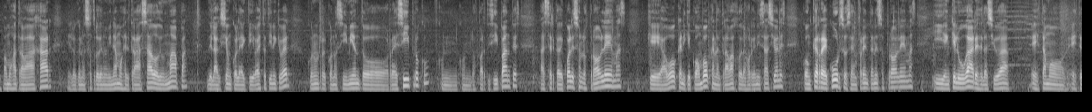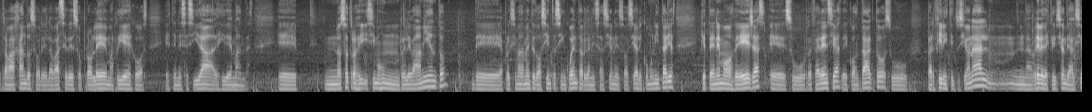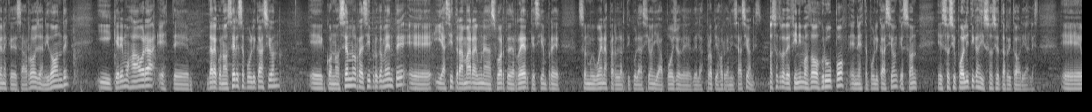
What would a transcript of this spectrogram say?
Vamos a trabajar lo que nosotros denominamos el trazado de un mapa de la acción colectiva. Esto tiene que ver con un reconocimiento recíproco con los participantes acerca de cuáles son los problemas, que abocan y que convocan al trabajo de las organizaciones, con qué recursos se enfrentan esos problemas y en qué lugares de la ciudad estamos este, trabajando sobre la base de esos problemas, riesgos, este, necesidades y demandas. Eh, nosotros hicimos un relevamiento de aproximadamente 250 organizaciones sociales comunitarias que tenemos de ellas eh, sus referencias de contacto, su perfil institucional, una breve descripción de acciones que desarrollan y dónde. Y queremos ahora este, dar a conocer esa publicación, eh, conocernos recíprocamente eh, y así tramar alguna suerte de red que siempre son muy buenas para la articulación y apoyo de, las propias organizaciones. Nosotros definimos dos grupos en esta publicación que son eh, sociopolíticas y socioterritoriales.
